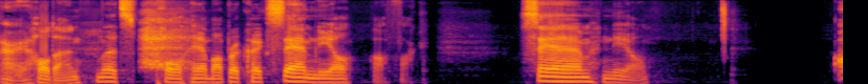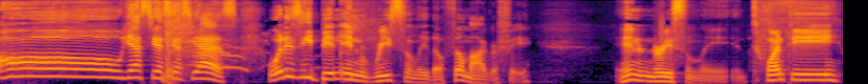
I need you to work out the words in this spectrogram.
All right, hold on. Let's pull him up real quick. Sam Neill. Oh fuck. Sam Neill. Oh yes, yes, yes, yes. what has he been in recently though? Filmography. In recently, in twenty.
